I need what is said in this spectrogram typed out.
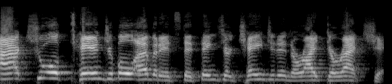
actual tangible evidence that things are changing in the right direction.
